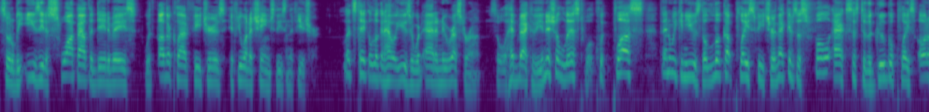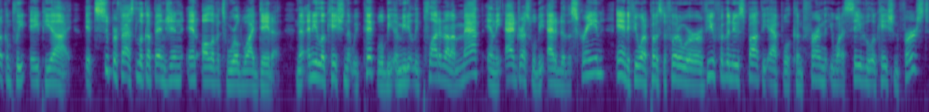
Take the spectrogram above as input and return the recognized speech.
so it'll be easy to swap out the database with other cloud features if you want to change these in the future. Let's take a look at how a user would add a new restaurant. So we'll head back to the initial list, we'll click plus, then we can use the lookup place feature, and that gives us full access to the Google Place Autocomplete API, its super fast lookup engine, and all of its worldwide data. Now, any location that we pick will be immediately plotted on a map, and the address will be added to the screen. And if you want to post a photo or a review for the new spot, the app will confirm that you want to save the location first,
